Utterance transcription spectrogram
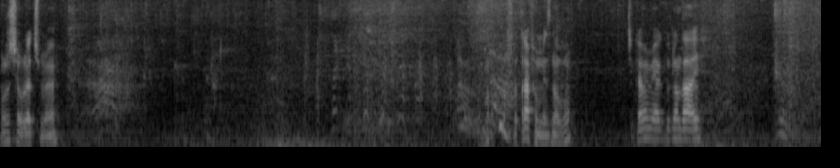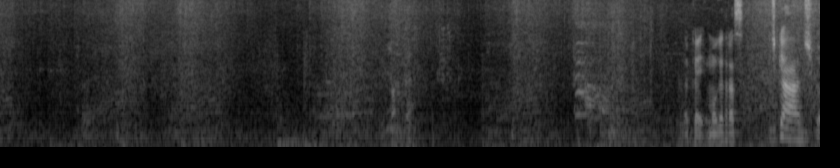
Może się uleczmy. No kurwa, trafił mnie znowu. Ciekawi mnie jak wygląda ich... Okej, mogę teraz dźgać go.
